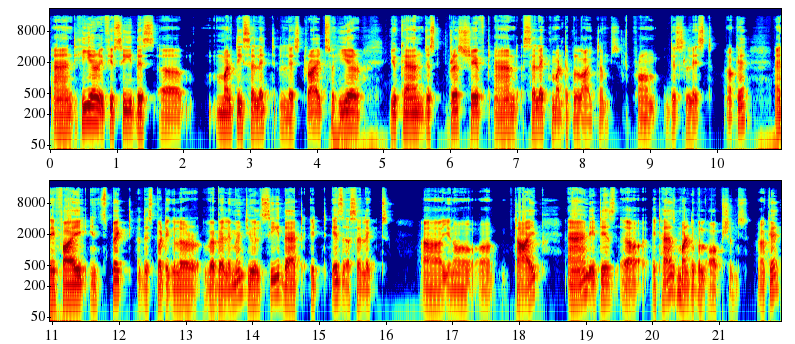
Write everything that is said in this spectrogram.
And here if you see this uh, multi-select list right? So here you can just press shift and select multiple items from this list okay and if I inspect this particular web element you will see that it is a select uh, you know uh, type and it is uh, it has multiple options okay?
